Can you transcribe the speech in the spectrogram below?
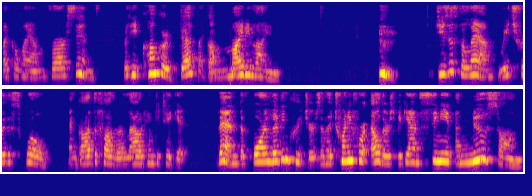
like a lamb for our sins, but he conquered death like a mighty lion. Jesus the Lamb reached for the scroll, and God the Father allowed him to take it. Then the four living creatures and the twenty-four elders began singing a new song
